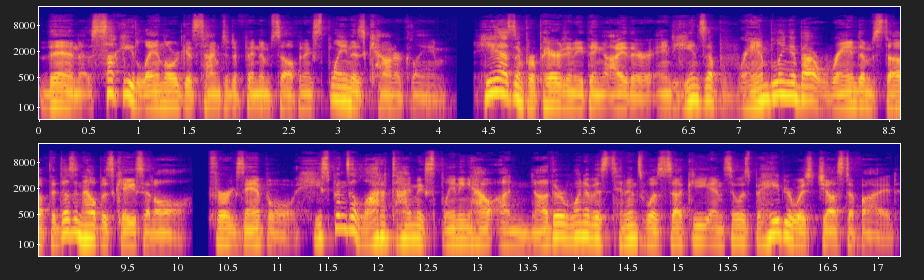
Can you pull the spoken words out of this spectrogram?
Then, Sucky Landlord gets time to defend himself and explain his counterclaim. He hasn't prepared anything either, and he ends up rambling about random stuff that doesn't help his case at all. For example, he spends a lot of time explaining how another one of his tenants was sucky and so his behavior was justified.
